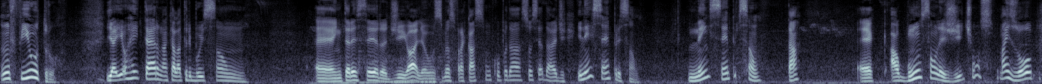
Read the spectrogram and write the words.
um filtro. E aí eu reitero naquela atribuição é, interesseira de, olha, os meus fracassos são culpa da sociedade. E nem sempre são. Nem sempre são, tá? É, alguns são legítimos, mas outros.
